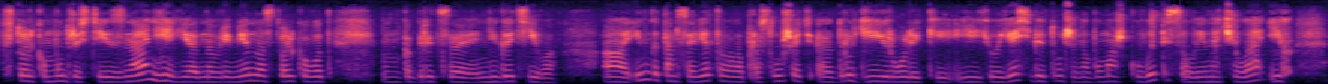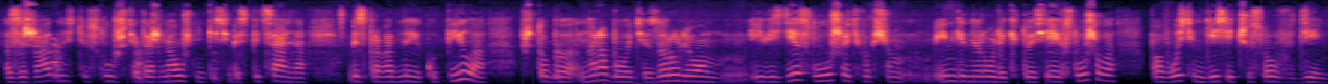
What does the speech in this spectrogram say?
столько мудрости и знаний и одновременно столько вот, как говорится, негатива. А, Инга там советовала прослушать э, другие ролики ее. Я себе тут же на бумажку выписала и начала их с жадностью слушать. Я даже наушники себе специально беспроводные купила, чтобы на работе, за рулем и везде слушать, в общем, Ингины ролики. То есть я их слушала по 8-10 часов в день.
